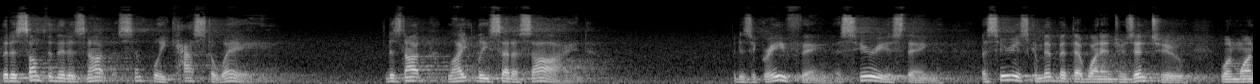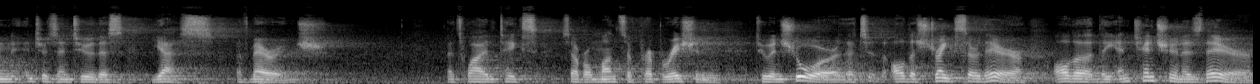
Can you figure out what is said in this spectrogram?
that is something that is not simply cast away, it is not lightly set aside, It is a grave thing, a serious thing, a serious commitment that one enters into when one enters into this yes of marriage. That's why it takes several months of preparation to ensure that all the strengths are there, all the, the intention is there,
